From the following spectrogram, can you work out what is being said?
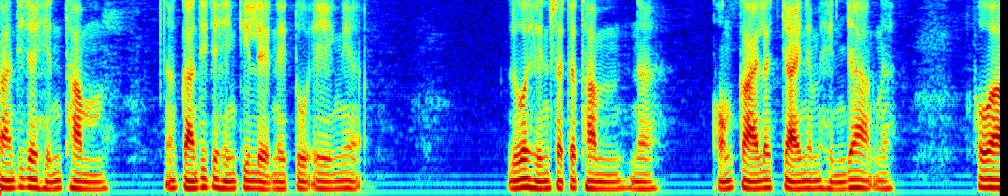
การที่จะเห็นธรรมนะการที่จะเห็นกิเลสในตัวเองเนี่ย หรือว่าเห็นสัจธรรมนะของกายและใจเนี่ยมันเห็นยากนะเพราะว่า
